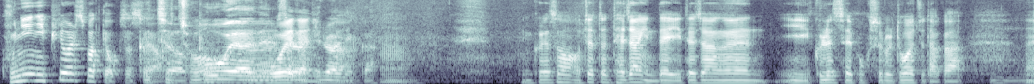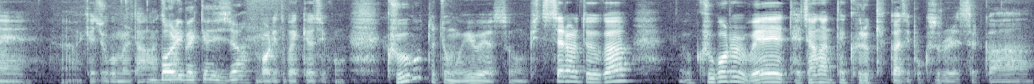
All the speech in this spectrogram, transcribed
군인이 필요할 수밖에 없었어요. 그쵸. 그쵸. 보호해야 네. 될 보호해야 사람이 되니까. 필요하니까. 음, 그래서 어쨌든 대장인데 이 대장은 이 글래스의 복수를 도와주다가 네, 어, 개죽음을 당하죠. 머리 벗겨지죠. 머리도 벗겨지고 그것도 좀 의외였어. 피츠제럴드가 그거를 왜 대장한테 그렇게까지 복수를 했을까?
